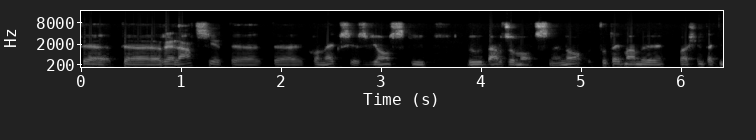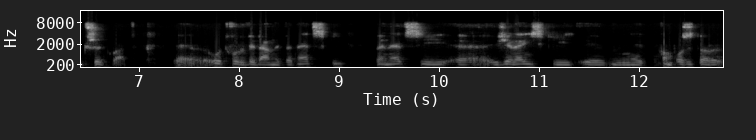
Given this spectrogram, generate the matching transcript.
te, te relacje, te, te koneksje, związki były bardzo mocne. No, tutaj mamy właśnie taki przykład. Utwór wydany wenecki, Wenecji, e, Zieleński, e, kompozytor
